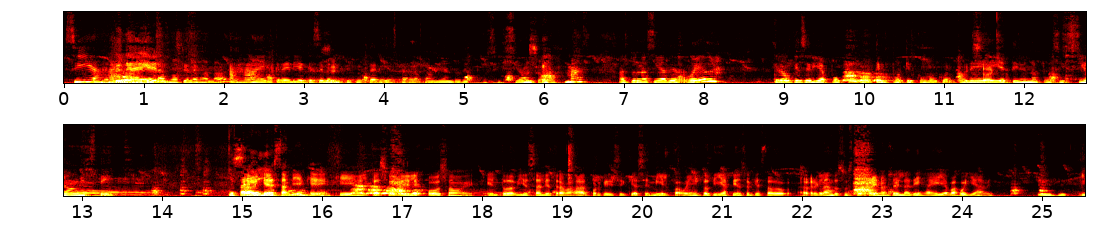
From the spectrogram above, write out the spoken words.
Sí, ajá. No tienen hijos, no tienen a nadie. Ajá, él creería que se le dificultaría estarla cambiando de posición. Es más, hasta una silla de rueda creo que sería poco útil porque como el cuerpo de ella tiene una posición este que ¿Sabe qué es también? Que, que, en el caso del esposo, él todavía sale a trabajar porque dice que hace mil para en estos días pienso que ha estado arreglando sus terrenos, entonces la deja ella bajo llave. ¿Y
